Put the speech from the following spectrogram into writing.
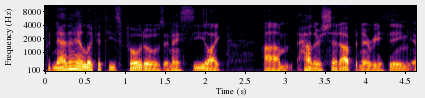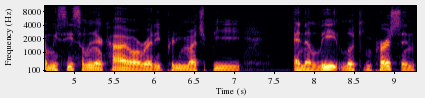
But now that I look at these photos and I see like um, how they're set up and everything, and we see Selina Kyle already pretty much be an elite looking person,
